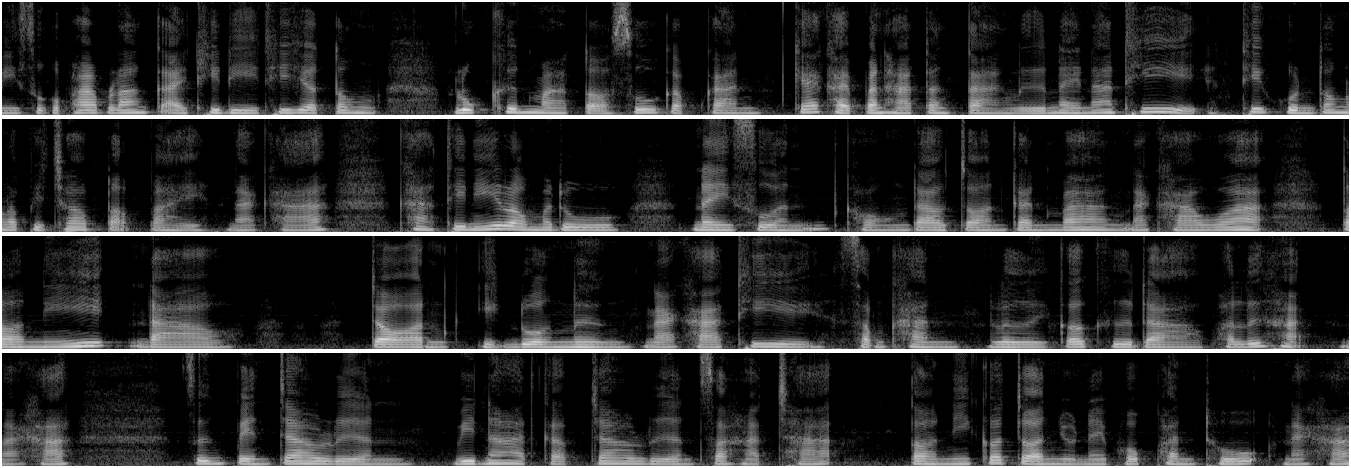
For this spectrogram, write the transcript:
มีสุขภาพร่างกายที่ดีที่จะต้องลุกขึ้นมาต่อสู้กับการแก้ไขปัญหาต่างๆ หรือในหน้าที่ที่คุณต้องรับผิดชอบต่อไปนะคะ ค่ะ ทีนี้เรามาดูในส่วนของดาวจรกันบ้างนะคะว่าตอนนี้ดาวจรอีกดวงหนึ่งนะคะที่สำคัญเลยก็คือดาวพฤหัสนะคะ ซึ่งเป็นเจ้าเรือนวินาศกับเจ้าเรือนสหัชชะ ตอนนี้ก็จรอยู่ในภพพันธุนะคะ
